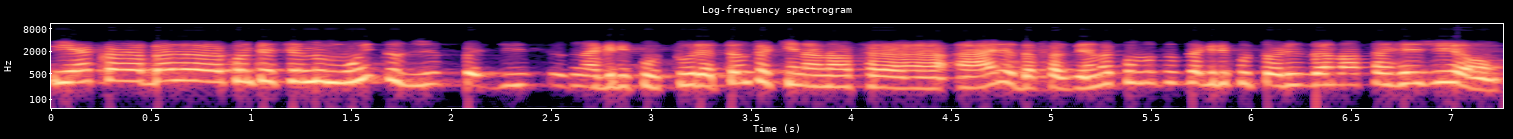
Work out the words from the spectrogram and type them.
E acaba acontecendo muitos desperdícios na agricultura, tanto aqui na nossa área da fazenda como dos agricultores da nossa região.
